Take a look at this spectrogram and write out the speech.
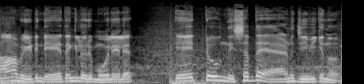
ആ വീടിന്റെ ഏതെങ്കിലും ഒരു മൂലയിൽ ഏറ്റവും നിശബ്ദയാണ് ജീവിക്കുന്നത്.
